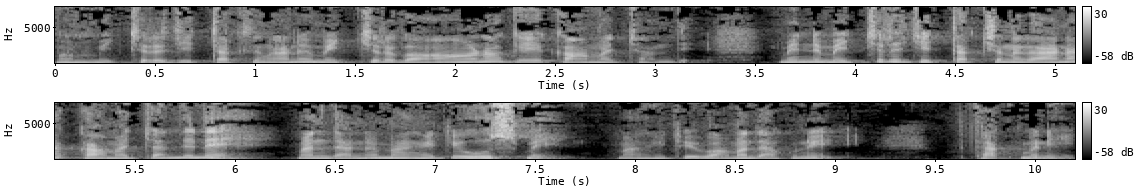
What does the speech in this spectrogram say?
මම මෙච්චර චිත්තක්ෂණ ගන්න මෙච්චර ගාණක් ඒ කාමච්ඡන්දේ. මෙන්න මෙච්චර චිත්තක්ෂණ ගාණක් කාමච්ඡන්දේ නෑ. මම දන්නවා මං හිටියේ හුස්මේ. මං හිටියේ වම දකුණේ. තක්මනේ.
